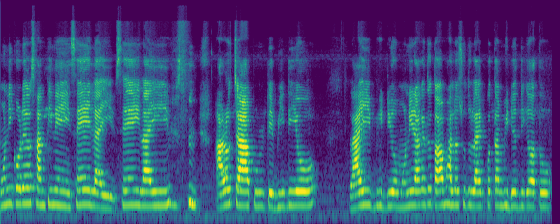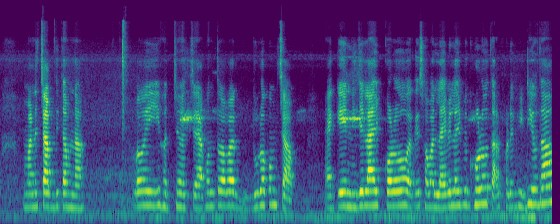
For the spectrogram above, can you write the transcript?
মনি করেও শান্তি নেই, সেই লাইভ সেই লাইভ আরও চাপ, উল্টে ভিডিও লাইভ ভিডিও মনির আগে তো তাও ভালো, শুধু লাইভ করতাম ভিডিওর দিকে অত মানে চাপ দিতাম না। ওই হচ্ছে হচ্ছে। এখন তো আবার দুরকম চাপ। একে নিজে লাইভ করো, একে সবার লাইভে লাইভে ঘোরো, তারপরে ভিডিও দাও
